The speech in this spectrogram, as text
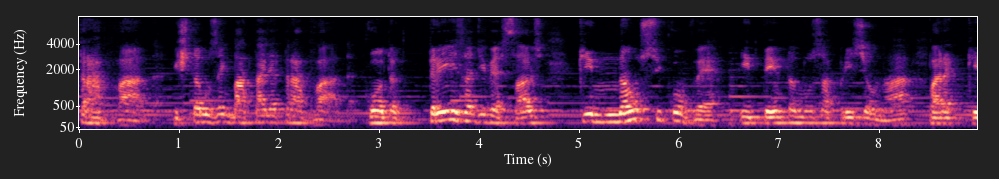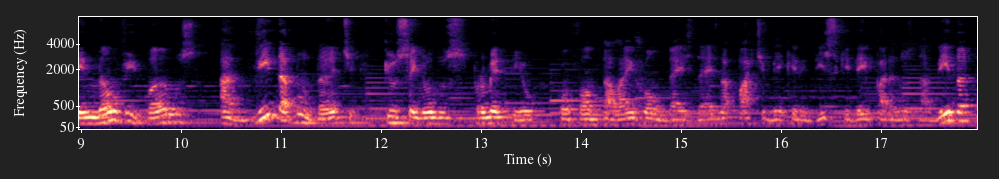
travada, estamos em batalha travada contra três adversários que não se convertem e tentam nos aprisionar para que não vivamos a vida abundante que o Senhor nos prometeu, conforme está lá em João 10, 10, na parte B, que ele disse que veio para nos dar vida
